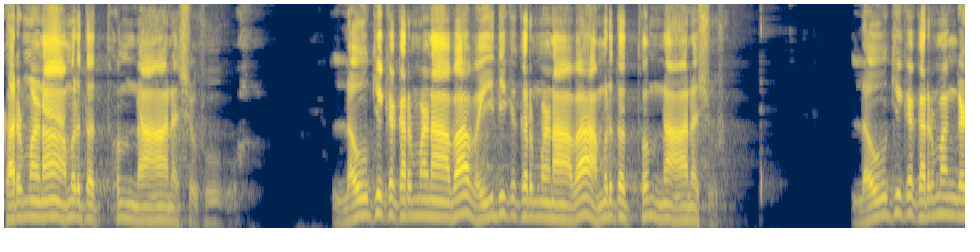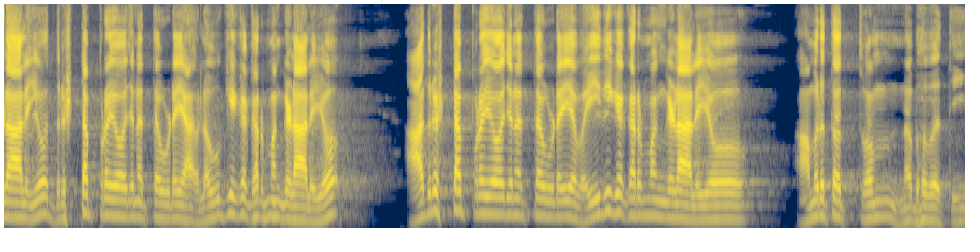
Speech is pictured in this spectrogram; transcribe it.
கர்மணா அமிர்தத்துவம் நானசுகு லௌகிக கர்மணாவா வைதிக கர்மணாவா அமிர்தத்துவம் நானசு லௌகிக கர்மங்களாலேயோ திருஷ்ட பிரயோஜனத்தை உடைய லௌகிக கர்மங்களாலேயோ அதிருஷ்ட பிரயோஜனத்தை உடைய வைதிக கர்மங்களாலேயோ அமிர்தத்துவம் நபவதி.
